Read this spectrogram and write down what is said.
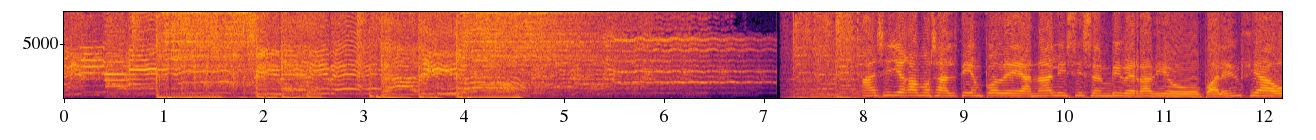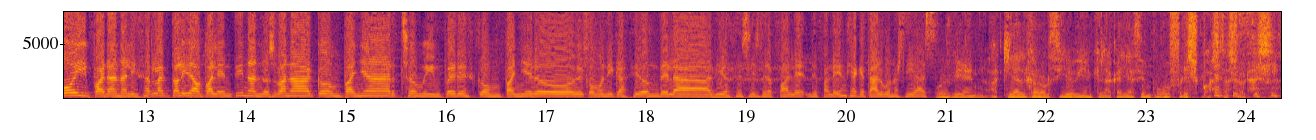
Así llegamos al tiempo de análisis en Vive Radio Palencia. Hoy, para analizar la actualidad palentina, nos van a acompañar Chomín Pérez, compañero de comunicación de la diócesis de, Palencia. ¿Qué tal? Buenos días. Pues bien, aquí al calorcillo bien, que la calle hace un poco fresco a estas horas.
